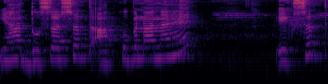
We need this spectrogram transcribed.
यहाँ दूसरा शब्द आपको बनाना है। एक शब्द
